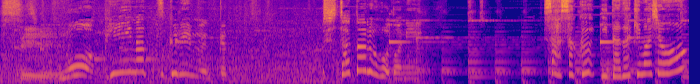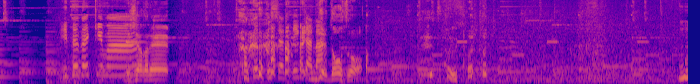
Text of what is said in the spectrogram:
しいいもうピーナッツクリームが滴るほどに。早速いただきましょう。いただきま召し上がれ。パクッとしちゃっていいかな。はいでどうぞ。うーん。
